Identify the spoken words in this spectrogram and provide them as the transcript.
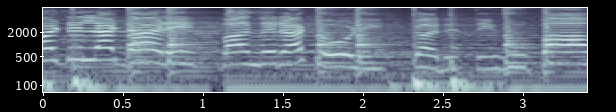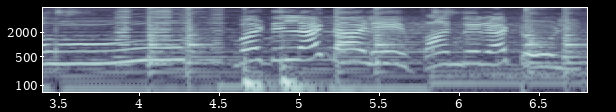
પડલા ડાળે વાંદરા ટોળી કરતી હું પાહુ. વડલા ડાળે વાંદરા ટોળી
